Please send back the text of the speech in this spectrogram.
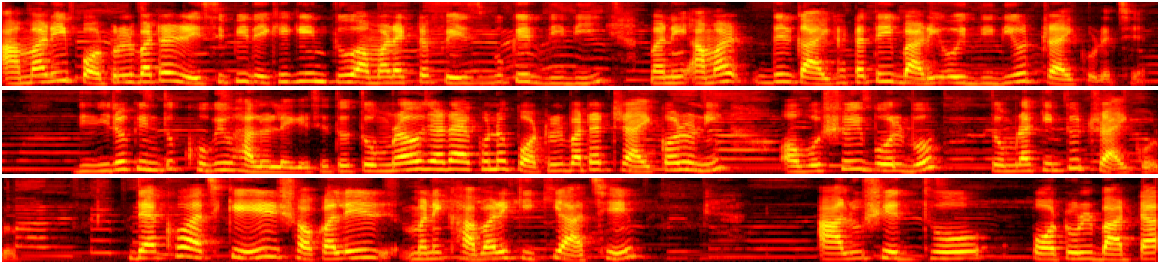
আমার এই পটল বাটার রেসিপি দেখে কিন্তু আমার একটা ফেসবুকের দিদি মানে আমাদের গাইঘাটাতেই বাড়ি, ওই দিদিও ট্রাই করেছে। দিদিরও কিন্তু খুবই ভালো লেগেছে। তো তোমরাও যারা এখনও পটল বাটার ট্রাই করনি, অবশ্যই বলব তোমরা কিন্তু ট্রাই করো। দেখো আজকে সকালের মানে খাবারে কি কি আছে? আলু সেদ্ধ পটল, বাটা,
